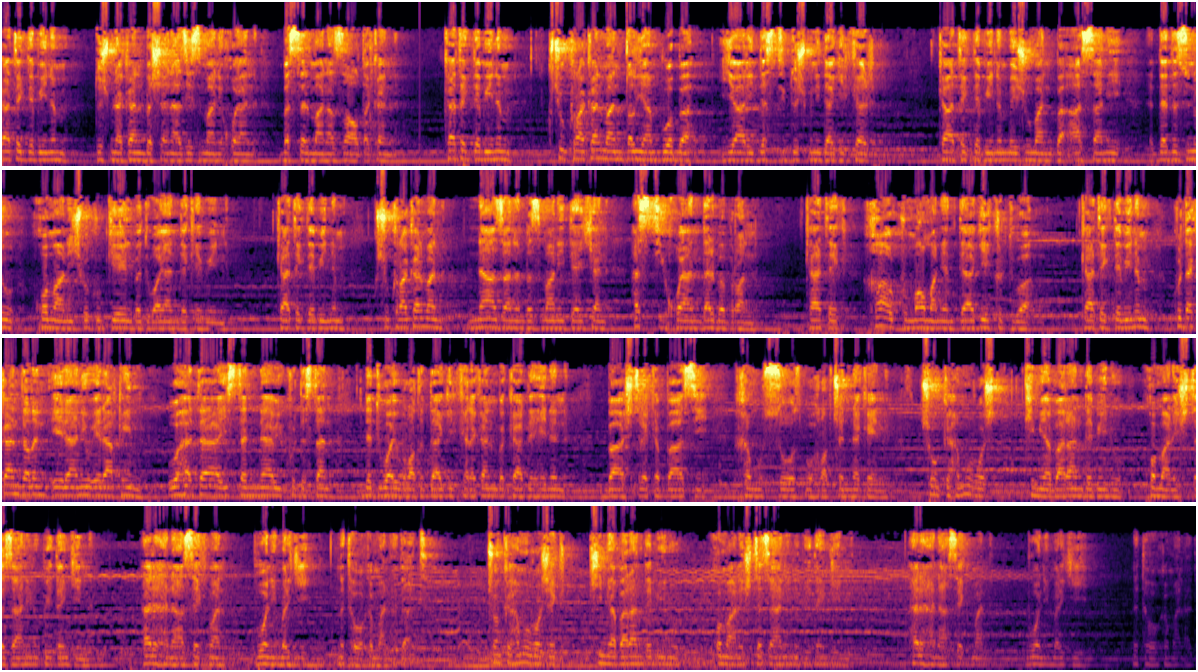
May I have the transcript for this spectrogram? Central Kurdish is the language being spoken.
کاتێک دەبینم دوژمنەکان بە شانازی زمانی خۆیان بە سەرمانا زاڵ دەکەن، کاتێک دەبینم کچ و کوڕەکانمان دڵیان بووە بە یاری دەستی دوژمنی داگیرکەر، کاتێک دەبینم مێژوومان بە ئاسانی دەدزن و خۆمانیش وەکو گێل بە دوایان دەکەوین، کاتێک دەبینم کچ و کوڕەکانمان نازانن بە زمانی دایکیان هەستی خۆیان دەرببڕن، کاتێک. خاک و ماڵمانیان داگیر کردووە کاتێک دەبینم کوردەکان دەڵێن ئێرانی و ئێراقین و هەتا ئیستە ناوی کوردستان لە دوای وڵاتە داگیرکەرەکان بەکاردەهێنن باشترە کە باسی خەم و سۆز بۆ هەڵەبچە نەکەین چونکە هەموو ڕۆژ کیمیاباران دەبین و خۆمانیش دەزانین و بێدەنگین هەر هەناسێکمان بۆنی مەرگی نەتەوەکەمان ئەدات چۆنکە هەموو ڕۆژێک کیمیا باران دەبین و خۆمانش دەزانین و بێدەنگین هەر هەناسێکمان بۆنی مەرگی نەتەوەکەمان ئەدات.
